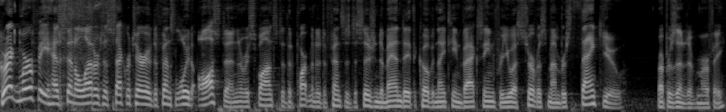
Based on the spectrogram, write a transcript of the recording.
Greg Murphy has sent a letter to Secretary of Defense Lloyd Austin in response to the Department of Defense's decision to mandate the COVID 19 vaccine for U.S. service members. Thank you, Representative Murphy.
